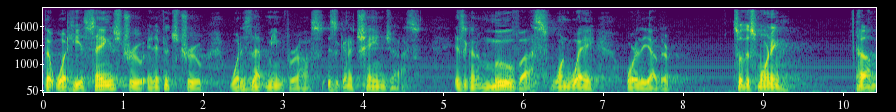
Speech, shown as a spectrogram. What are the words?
that what he is saying is true? And if it's true, what does that mean for us? Is it going to change us? Is it going to move us one way or the other? So this morning, um,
